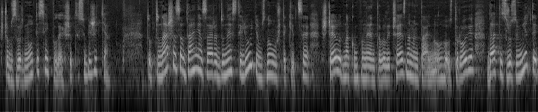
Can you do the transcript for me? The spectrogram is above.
щоб звернутися і полегшити собі життя. Тобто, наше завдання зараз донести людям знову ж таки, це ще одна компонента величезна ментального здоров'я, дати зрозуміти,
